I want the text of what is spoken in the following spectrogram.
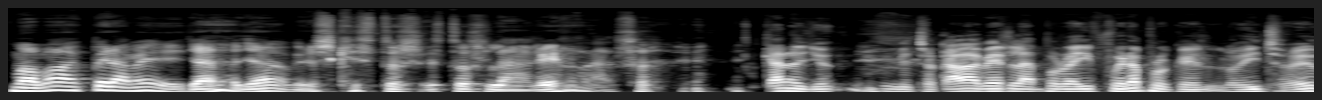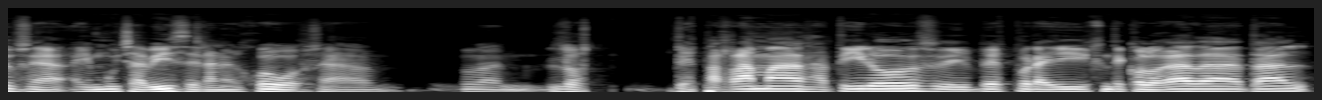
mamá, espérame, ya, ya, pero es que esto es, esto es la guerra. ¿sabes? Claro, yo me chocaba verla por ahí fuera porque lo he dicho, ¿eh? O sea, hay mucha víscera en el juego. O sea, los desparramas a tiros y ves por ahí gente colgada, tal.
